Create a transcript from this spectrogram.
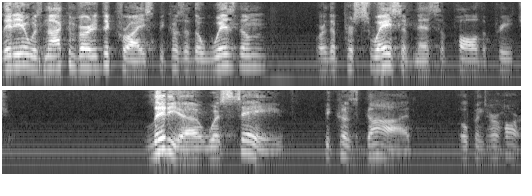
Lydia was not converted to Christ because of the wisdom or the persuasiveness of Paul the preacher. Lydia was saved because God opened her heart.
